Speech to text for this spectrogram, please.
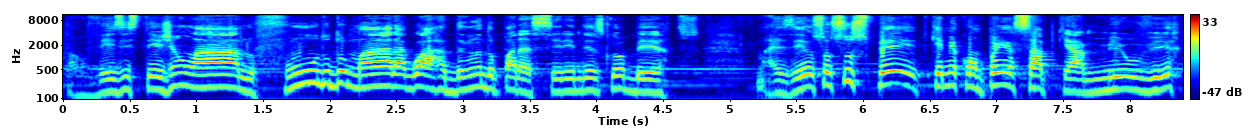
Talvez estejam lá no fundo do mar aguardando para serem descobertos. Mas eu sou suspeito, quem me acompanha sabe que, a meu ver,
